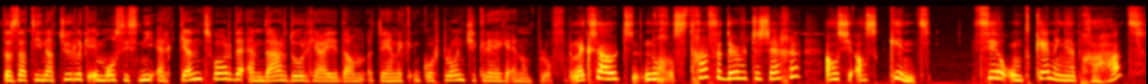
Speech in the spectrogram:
Dus dat die natuurlijke emoties niet erkend worden en daardoor ga je dan uiteindelijk een kort lontje krijgen en ontploffen. En ik zou het nog straffer durven te zeggen. Als je als kind veel ontkenning hebt gehad,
